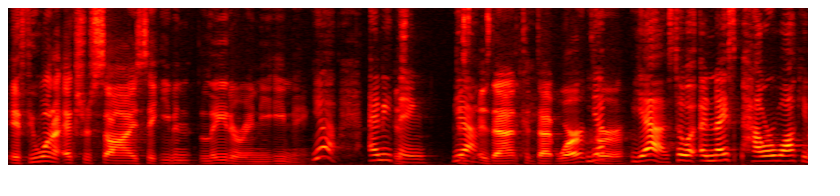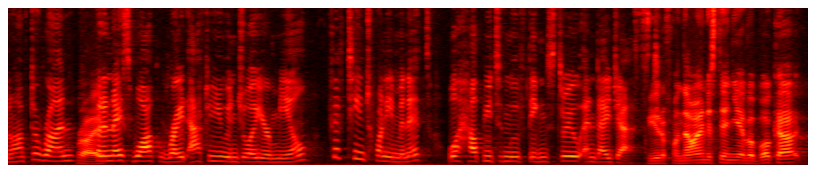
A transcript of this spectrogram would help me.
if you want to exercise, say even later in the evening, Yeah, anything. is, yeah. is that could that work Yep. or? Yeah. So a, a nice power walk, you don't have to run, Right. but a nice walk right after you enjoy your meal, 15, 20 minutes, will help you to move things through and digest. Beautiful. Now I understand you have a book out.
